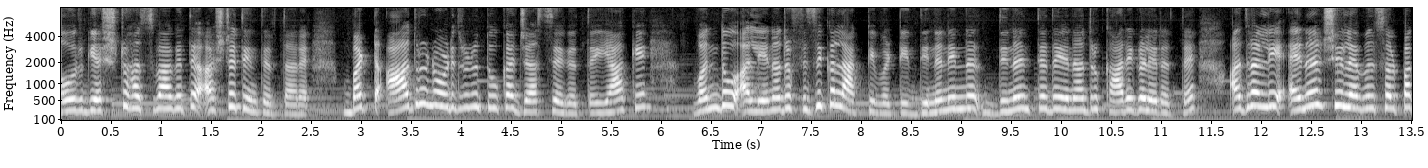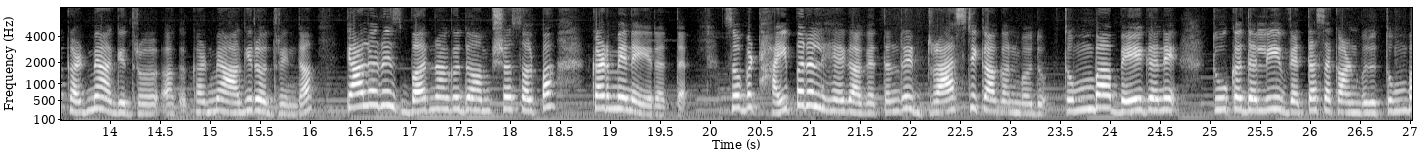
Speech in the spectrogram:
ಅವ್ರಿಗೆ ಎಷ್ಟು ಹಸಿವಾಗುತ್ತೆ ಅಷ್ಟೇ ತಿಂತಿರ್ತಾರೆ. ಬಟ್ ಆದರೂ ನೋಡಿದ್ರೂ ತೂಕ ಜಾಸ್ತಿ ಆಗುತ್ತೆ. ಯಾಕೆ? ಒಂದು ಅಲ್ಲಿ ಏನಾದರೂ ಫಿಸಿಕಲ್ ಆ್ಯಕ್ಟಿವಿಟಿ ದಿನನಿಂದ ದಿನನಿತ್ಯದ ಏನಾದರೂ ಕಾರ್ಯಗಳಿರುತ್ತೆ, ಅದರಲ್ಲಿ ಎನರ್ಜಿ ಲೆವೆಲ್ ಸ್ವಲ್ಪ ಕಡಿಮೆ ಆಗಿದ್ರು, ಕಡಿಮೆ ಆಗಿರೋದ್ರಿಂದ ಕ್ಯಾಲೋರೀಸ್ ಬರ್ನ್ ಆಗೋದು ಅಂಶ ಸ್ವಲ್ಪ ಕಡಿಮೆನೇ ಇರುತ್ತೆ. ಸೊ ಬಟ್ ಹೈಪರಲ್ಲಿ ಹೇಗಾಗತ್ತೆ ಅಂದರೆ ಡ್ರಾಸ್ಟಿಕ್ ಆಗನ್ಬೋದು ತುಂಬ ಬೇಗನೆ ತೂಕದಲ್ಲಿ ವ್ಯತ್ಯಾಸ ಕಾಣ್ಬೋದು. ತುಂಬ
